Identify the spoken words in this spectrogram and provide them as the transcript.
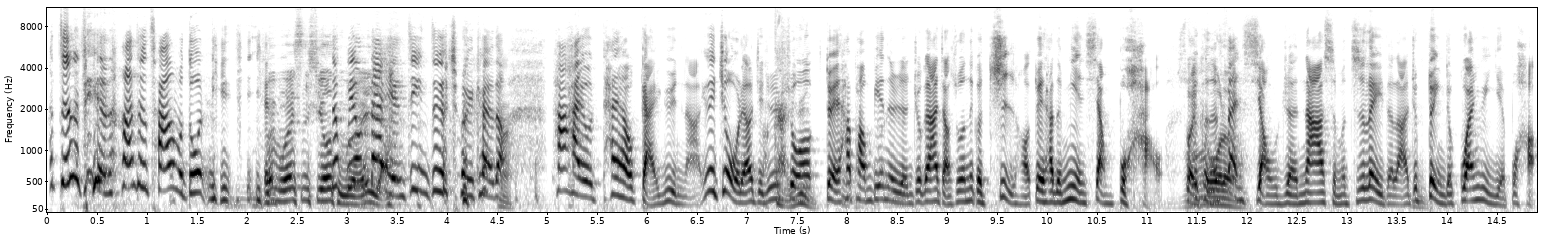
他真的点他就差那么多，你 会不会是修图？那不用戴眼镜，这个就可以看得到。他还有他还有改运呐，因为就我了解，就是说，对他旁边的人就跟他讲说，那个痣哈对他的面相不好，所以可能犯小人啊什么之类的啦，就对你的官运也不好。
